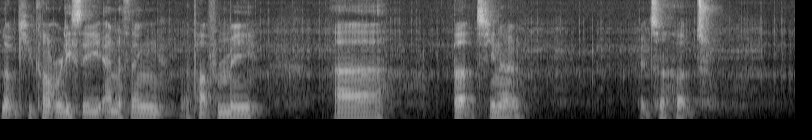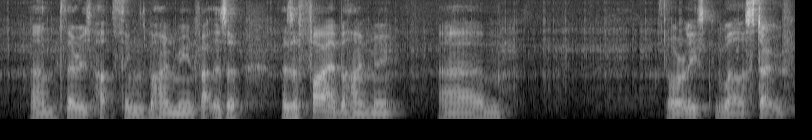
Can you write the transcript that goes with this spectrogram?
Look, you can't really see anything apart from me, uh, but you know, it's a hut, and there is hut things behind me. In fact, there's a there's a fire behind me, um, or at least well a stove.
